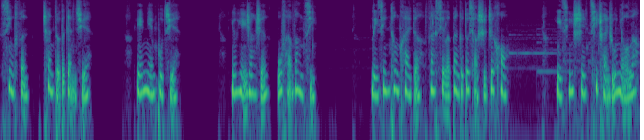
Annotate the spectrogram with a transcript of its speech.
兴奋、颤抖的感觉，连绵不绝，永远让人无法忘记。李健痛快的发泄了半个多小时之后，已经是气喘如牛了。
